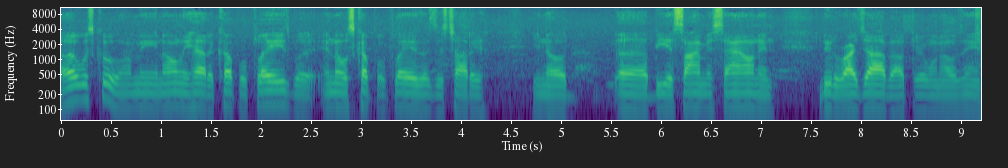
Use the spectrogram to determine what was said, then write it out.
Uh, it was cool. I mean, I only had a couple plays, but in those couple of plays, I just try to, you know, uh, be assignment sound and do the right job out there when I was in.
